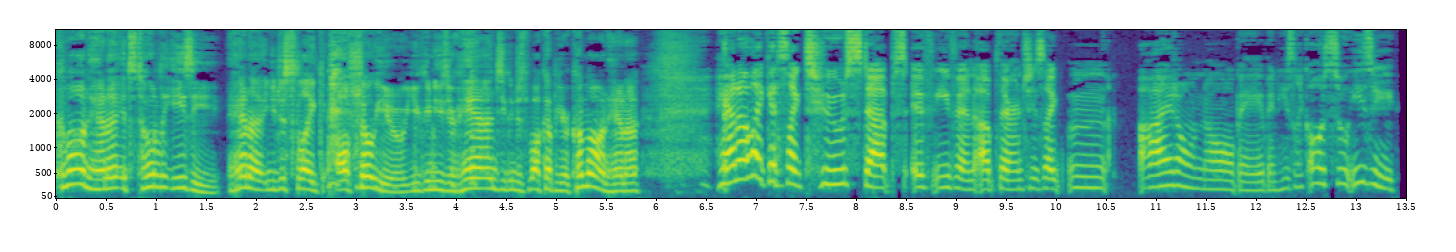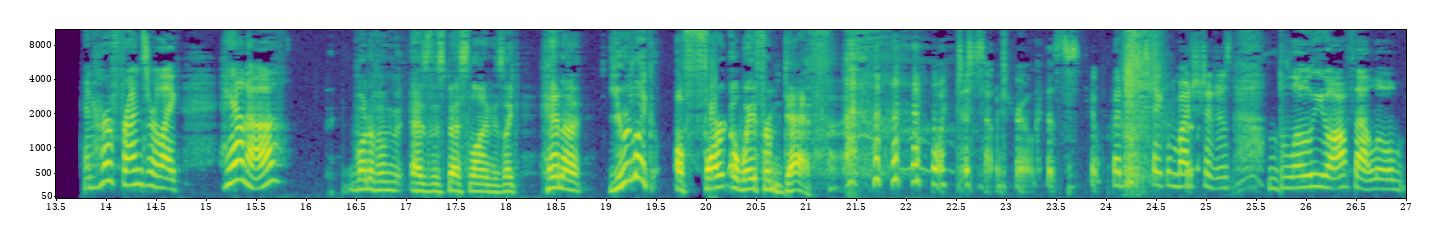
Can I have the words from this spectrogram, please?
come on, Hannah, it's totally easy. Hannah, you just like, I'll show you. You can use your hands, you can just walk up here. Come on, Hannah. Hannah like gets like two steps, if even, up there, and she's like, mm, I don't know, babe. And he's like, oh, it's so easy. And her friends are like, Hannah, One of them has this best line is like, Hannah, you're like a fart away from death. which is so true because it wouldn't take much to just blow you off that little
